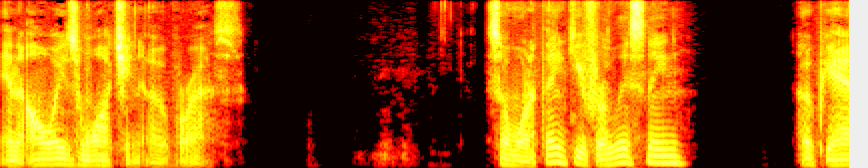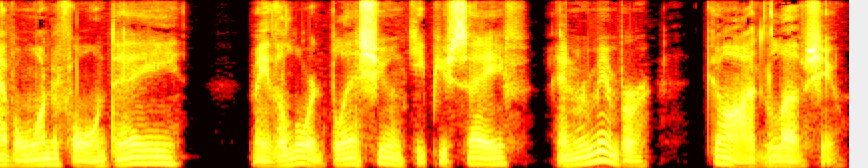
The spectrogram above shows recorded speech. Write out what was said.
and always watching over us. So I want to thank you for listening. Hope you have a wonderful day. May the Lord bless you and keep you safe. And remember, God loves you.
